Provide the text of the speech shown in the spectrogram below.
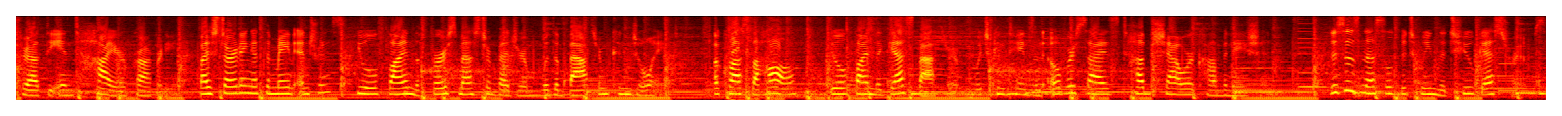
throughout the entire property. By starting at the main entrance, you will find the first master bedroom with a bathroom conjoined. Across the hall, you will find the guest bathroom, which contains an oversized tub shower combination. This is nestled between the two guest rooms,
